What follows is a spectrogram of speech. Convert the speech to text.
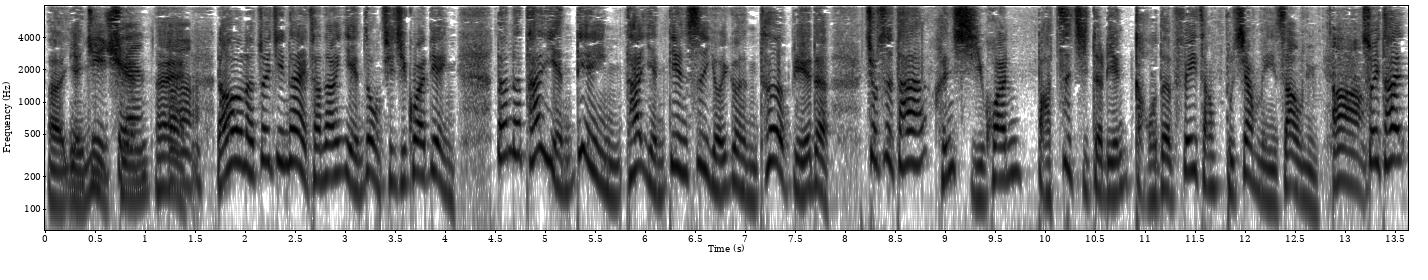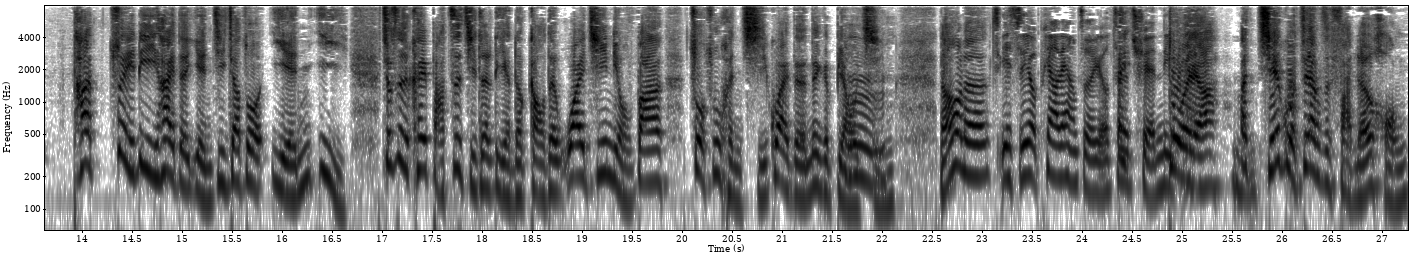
呃演艺圈。哎，然后呢，最近她也常常演这种奇奇怪电影，那那。他演电影，他演电视有一个很特别的，就是他很喜欢把自己的脸搞得非常不像美少女。啊，所以他他最厉害的演技叫做演绎，就是可以把自己的脸都搞得歪七扭八，做出很奇怪的那个表情，然后呢，也只有漂亮者有这个权利，对啊，啊，结果这样子反而红。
